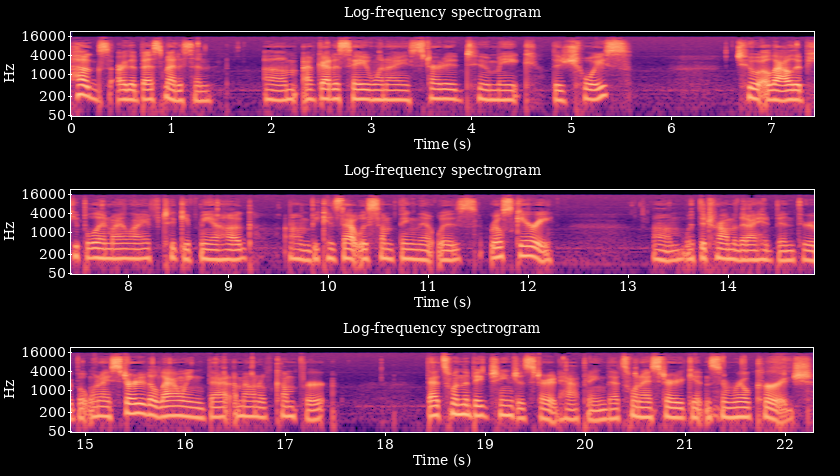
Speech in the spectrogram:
Hugs are the best medicine. Um, I've got to say, when I started to make the choice to allow the people in my life to give me a hug, um, because that was something that was real scary um, with the trauma that I had been through. But when I started allowing that amount of comfort, that's when the big changes started happening. That's when I started getting some real courage.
